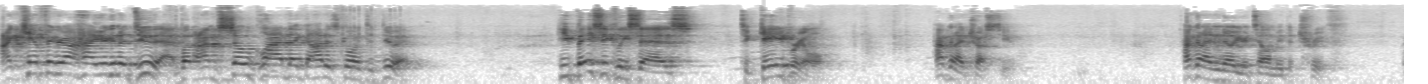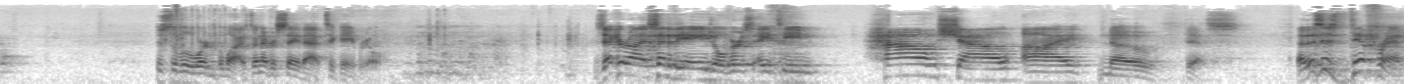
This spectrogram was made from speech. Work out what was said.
I can't figure out how you're going to do that, but I'm so glad that God is going to do it. He basically says to Gabriel, how can I trust you? How can I know you're telling me the truth? Just a little word of the wise. Don't ever say that to Gabriel. Zechariah said to the angel, verse 18, How shall I know this? Now, this is different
